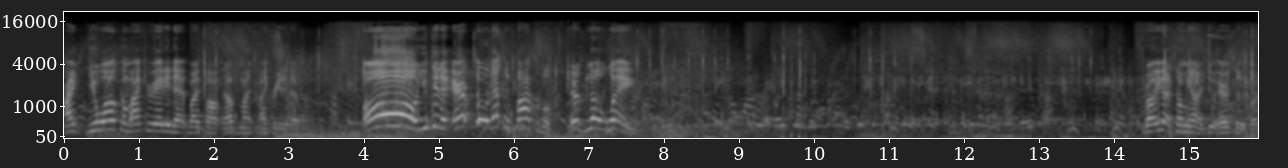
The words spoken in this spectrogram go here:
I, you're welcome. I created that by fault. That was my, I created that one. Oh, you did an air tool? That's impossible. There's no way. Bro, you gotta tell me how to do air tools, bro.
